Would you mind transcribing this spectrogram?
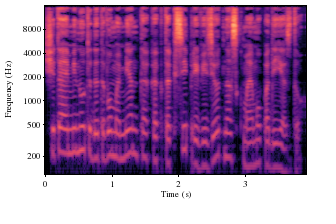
считая минуты до того момента, как такси привезет нас к моему подъезду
